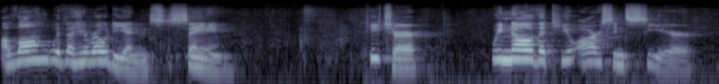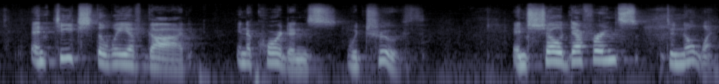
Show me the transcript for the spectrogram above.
along with the Herodians, saying, Teacher, we know that you are sincere and teach the way of God in accordance with truth, and show deference to no one,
